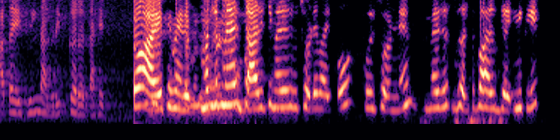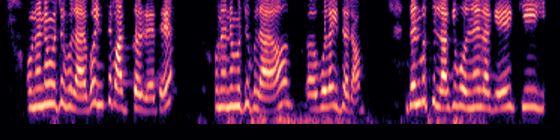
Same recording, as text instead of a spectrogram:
आता येथील नागरिक करत आहेत. तो आए थे मेरे मतलब मैं जा रही थी मेरे छोटे भाई को स्कूल छोड़ने। मैं जिस घर से बाहर गई निकली। उन्होंने मुझे बुलाया। वो इनसे बात कर रहे थे। उन्होंने मुझे बुलाया। बोला इधर आ। देन वो चिल्ला के बोलने लगे कि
